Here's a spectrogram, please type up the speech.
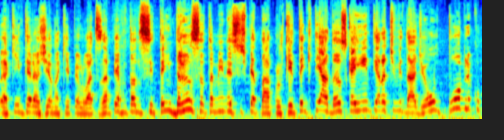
aqui interagindo aqui pelo WhatsApp, perguntando se tem dança também nesse espetáculo, que tem que ter a dança, que aí é interatividade, ou o público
